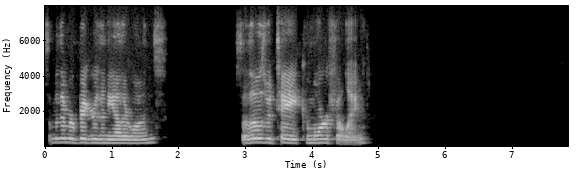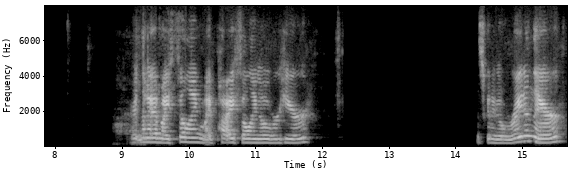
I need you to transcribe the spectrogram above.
some of them are bigger than the other ones. So those would take more filling. All right, and then I have my filling, my pie filling over here. It's going to go right in there.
